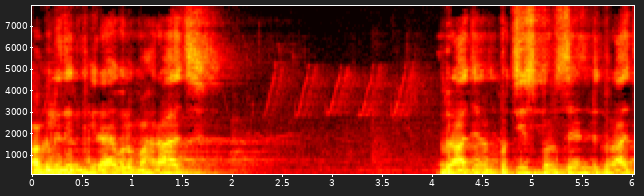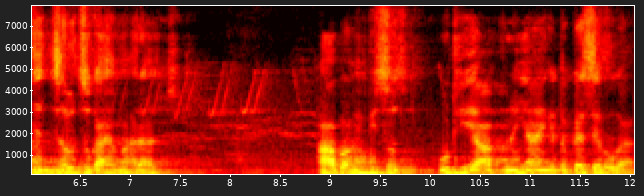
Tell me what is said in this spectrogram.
अगले दिन फिर आया, बोले, महाराज, राज्य में 25 परसेंट राज्य जल चुका है, महाराज। आप अभी भी सोच, उठिए, आप नहीं आएँगे तो कैसे होगा?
